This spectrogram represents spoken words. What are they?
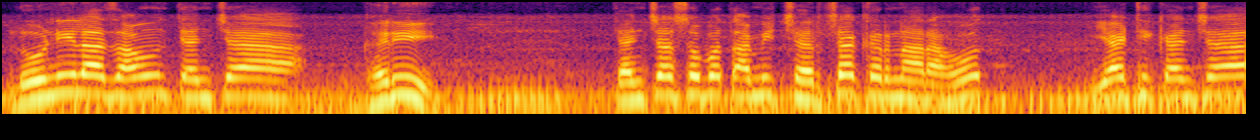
लोणीला जाऊन त्यांच्या घरी त्यांच्यासोबत आम्ही चर्चा करणार आहोत. या ठिकाणच्या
